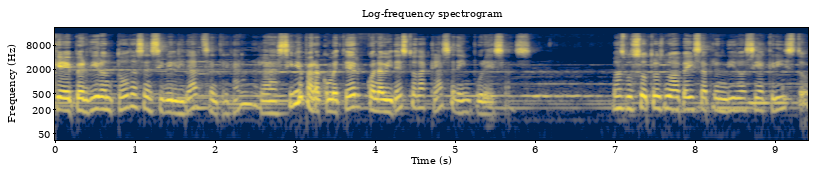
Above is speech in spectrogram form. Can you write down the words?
que perdieron toda sensibilidad, se entregaron a la lascivia para cometer con avidez toda clase de impurezas. Mas vosotros no habéis aprendido hacia Cristo.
